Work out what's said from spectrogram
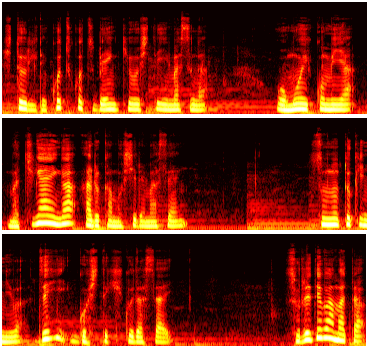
一人でコツコツ勉強していますが思い込みや間違いがあるかもしれませんその時には是非ご指摘ください。それではまた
